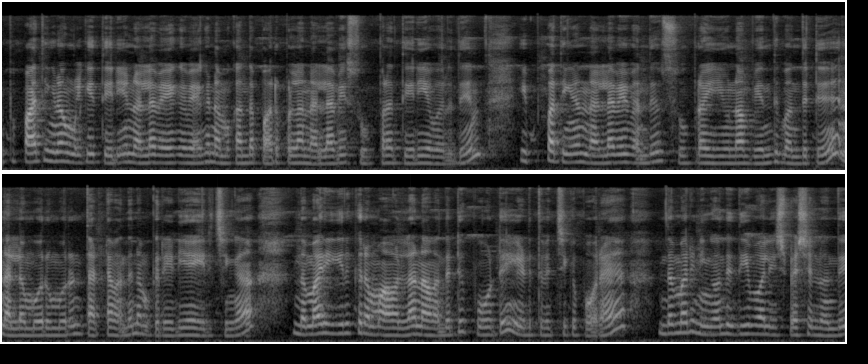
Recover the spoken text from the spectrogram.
இப்போ பார்த்தீங்கன்னா உங்களுக்கே தெரியும் நல்லா வேக வேக நமக்கு அந்த பருப்பெல்லாம் நல்லாவே சூப்பராக தெரிய வருது. இப்போ பார்த்தீங்கன்னா நல்லாவே வந்து சூப்பராக ஈவனாக வெந்து வந்துட்டு நல்ல மொறு மொறுன்னு தட்டை வந்து நமக்கு ரெடி ஆயிடுச்சுங்க இந்த மாதிரி இருக்கிற மாவெல்லாம் நான் வந்துட்டு போட்டு எடுத்து வச்சுக்க போகிறேன் இந்த மாதிரி நீங்கள் வந்து தீபாவளி ஸ்பெஷல் வந்து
